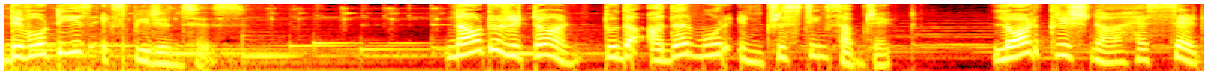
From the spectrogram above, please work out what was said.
Devotees' experiences. Now, to return to the other more interesting subject, Lord Krishna has said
